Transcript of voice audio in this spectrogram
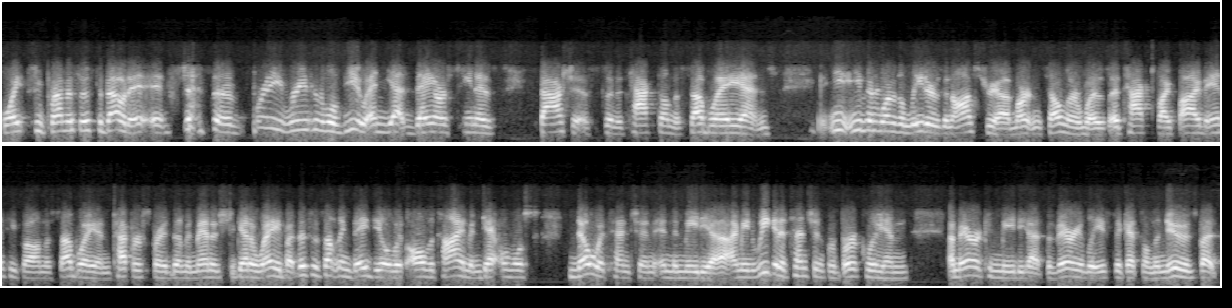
white supremacist about it. It's just a pretty reasonable view, and yet they are seen as fascists and attacked on the subway. And even one of the leaders in Austria, Martin Sellner, was attacked by five Antifa on the subway and pepper sprayed them and managed to get away. But this is something they deal with all the time and get almost no attention in the media. I mean, we get attention for Berkeley and American media at the very least. It gets on the news, but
